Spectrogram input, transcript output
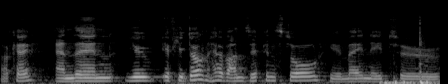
Okay, and then you, if you don't have unzip installed, you may need to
